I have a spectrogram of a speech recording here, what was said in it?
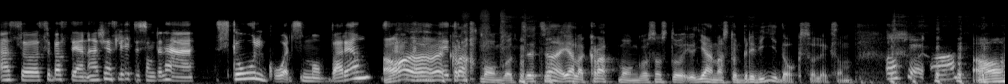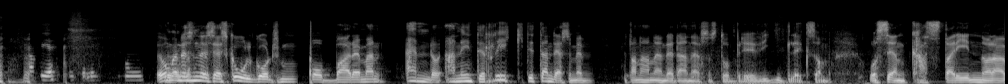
Alltså Sebastian, han känns lite som den här skolgårdsmobbaren. Ja, ja, ja klappmongot. Ett sånt här jävla klappmongo som står, gärna står bredvid också. Liksom. Okej, ja, Ja, jag vet inte. Jo, men det är som du säger, skolgårdsmobbare, men ändå, han är inte riktigt den där som är utan han är den där som står bredvid liksom. Och sen kastar in några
